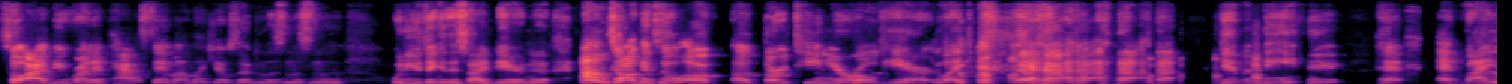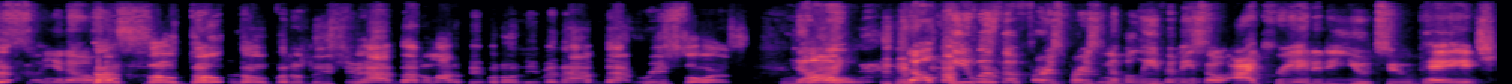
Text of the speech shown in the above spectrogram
So I'd be running past him. I'm like, yo, listen, listen, listen. What do you think of this idea? And uh, I'm talking to a, a 13 year old here, like giving me advice. Yeah, you know, that's so dope though. But at least you have that. A lot of people don't even have that resource. No, right? no, he was the first person to believe in me. So I created a YouTube page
